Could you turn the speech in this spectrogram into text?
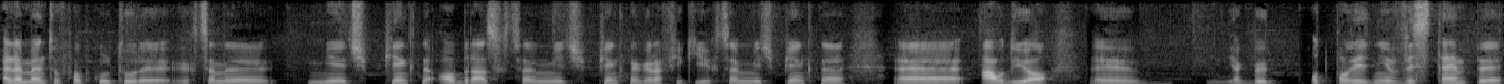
elementów popkultury. Chcemy mieć piękny obraz, chcemy mieć piękne grafiki, chcemy mieć piękne e, audio, e, jakby odpowiednie występy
